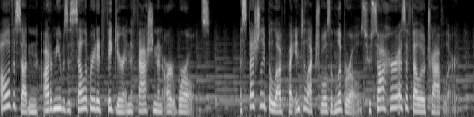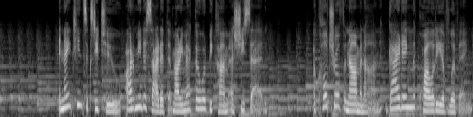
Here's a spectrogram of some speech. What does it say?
All of a sudden, Armi was a celebrated figure in the fashion and art worlds, especially beloved by intellectuals and liberals who saw her as a fellow traveler. In 1962, Armi decided that Marimekko would become, as she said, a cultural phenomenon guiding the quality of living.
